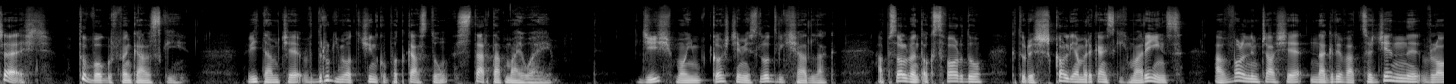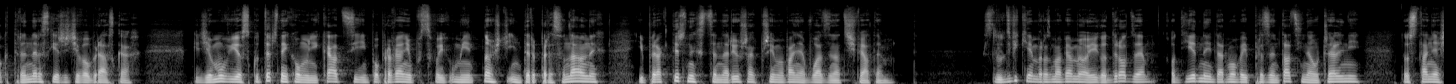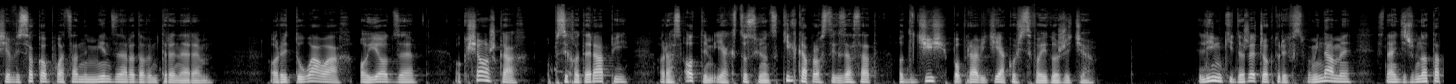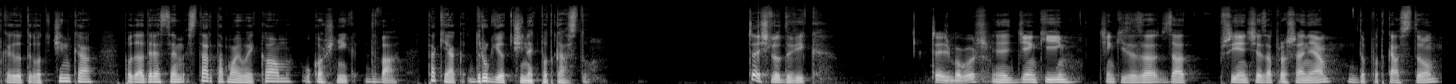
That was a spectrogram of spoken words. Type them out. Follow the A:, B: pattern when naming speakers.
A: Cześć, tu Bogusz Pękalski. Witam Cię w drugim odcinku podcastu Startup My Way. Dziś moim gościem jest Ludwik Siadlak, absolwent Oxfordu, który szkoli amerykańskich Marines, a w wolnym czasie nagrywa codzienny vlog Trenerskie Życie w Obrazkach, gdzie mówi o skutecznej komunikacji, poprawianiu swoich umiejętności interpersonalnych i praktycznych scenariuszach przejmowania władzy nad światem. Z Ludwikiem rozmawiamy o jego drodze od jednej darmowej prezentacji na uczelni do stania się wysoko opłacanym międzynarodowym trenerem, o rytuałach, o jodze, o książkach, o psychoterapii oraz o tym, jak stosując kilka prostych zasad od dziś poprawić jakość swojego życia. Linki do rzeczy, o których wspominamy, znajdziesz w notatkach do tego odcinka pod adresem startupmyway.com ukośnik 2, tak jak drugi odcinek podcastu. Cześć Ludwik.
B: Cześć Bogusz.
A: Dzięki Dzięki za, za przyjęcie zaproszenia do podcastu.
